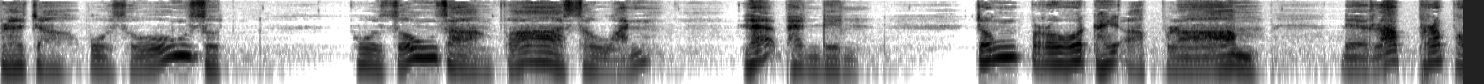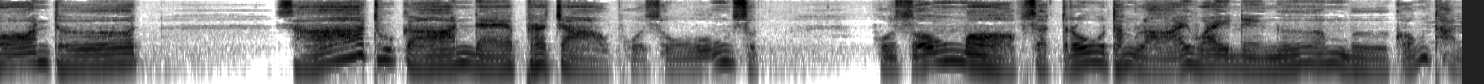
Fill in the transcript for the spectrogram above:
พระเจ้าผู้สูงสุด ผู้ทรงสร้างฟ้าสวรรค์ และแผ่นดิน จงโปรดให้อับราม ได้รับพระพรเถิด สาธุการแด่พระเจ้าผู้สูงสุด ผู้ทรงมอบศัตรูทั้งหลายไว้ในเงื้อมมือของท่าน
